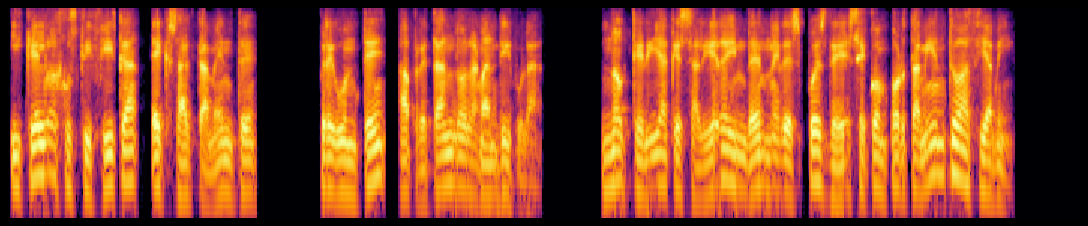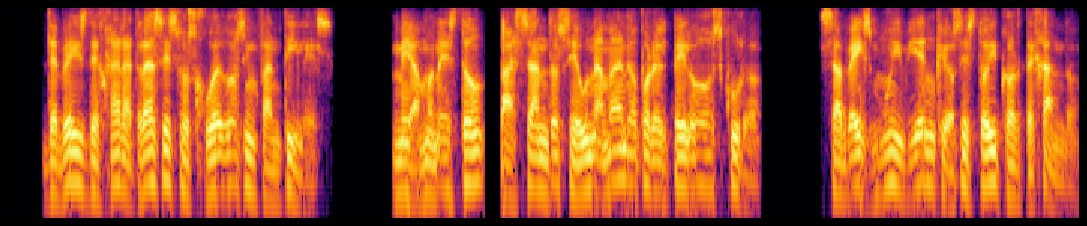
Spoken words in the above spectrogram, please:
¿Y qué lo justifica, exactamente? Pregunté, apretando la mandíbula. No quería que saliera indemne después de ese comportamiento hacia mí. Debéis dejar atrás esos juegos infantiles. Me amonestó, pasándose una mano por el pelo oscuro. Sabéis muy bien que os estoy cortejando.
